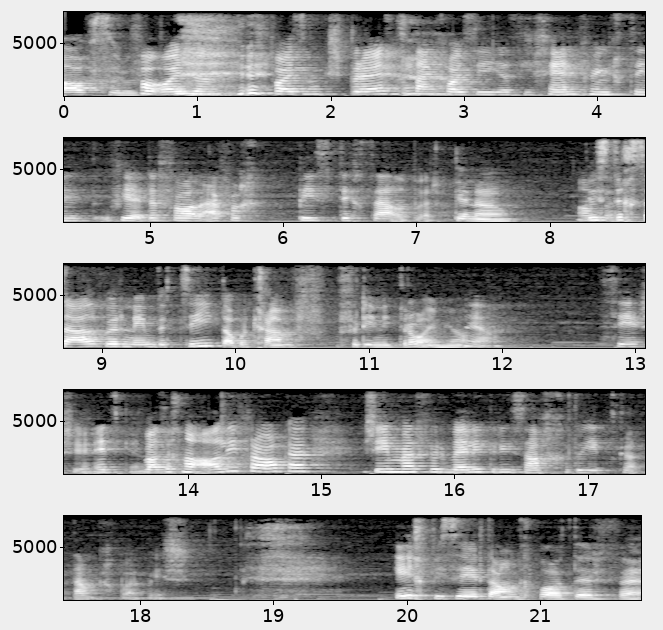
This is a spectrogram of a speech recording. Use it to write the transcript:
absolut. von unserem, von unserem Gespräch. Ich denke, unsere, unsere Kernpunkte sind auf jeden Fall einfach bis dich selber. Genau. Aber- dich selber, nimm dir Zeit, aber kämpf für deine Träume. Ja. Ja, sehr schön. Jetzt, was ich noch alle frage, ist immer, für welche drei Sachen du jetzt gerade dankbar bist. Ich bin sehr dankbar, dürfen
